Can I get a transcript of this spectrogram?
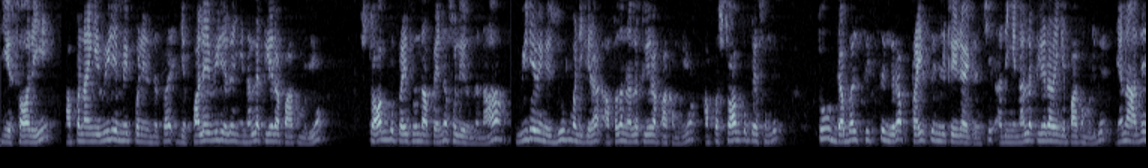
நீங்கள் சாரி அப்போ நான் இங்கே வீடியோ மேக் பண்ணியிருந்தப்ப இங்கே பழைய வீடியோவில் இங்கே நல்லா கிளியராக பார்க்க முடியும். ஸ்டாக் த ப்ரைஸ் வந்து அப்போ என்ன சொல்லியிருந்தேன்னா வீடியோ இங்கே ஜூம் பண்ணிக்கிறேன். அப்போ தான் நல்லா கிளியராக பார்க்க முடியும். அப்போ ஸ்டாக் த ப்ரைஸ் வந்து டூ டபுள் சிக்ஸுங்கிற ப்ரைஸ் ரேஞ்சில் ட்ரேட் ஆகிட்டு இருந்துச்சு. அது இங்கே நல்ல கிளியராக இங்கே பார்க்க முடியுது. ஏன்னா அதே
